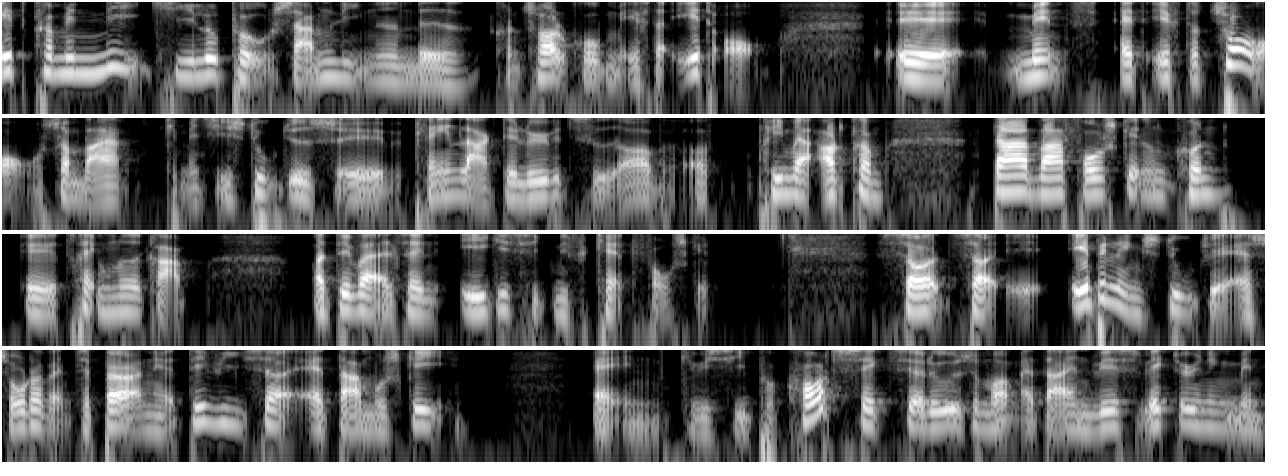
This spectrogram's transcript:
1,9 kilo på sammenlignet med kontrolgruppen efter et år. Øh, mens at efter to år, som var, kan man sige, studiets øh, planlagte løbetid og, og primære outcome, der var forskellen kun øh, 300 gram. Og det var altså en ikke signifikant forskel. Så, så øh, Ebbelings studie af sodavand til børn her, det viser, at der måske er en, kan vi sige, på kort sigt ser det ud som om, at der er en vis vægtøgning, men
